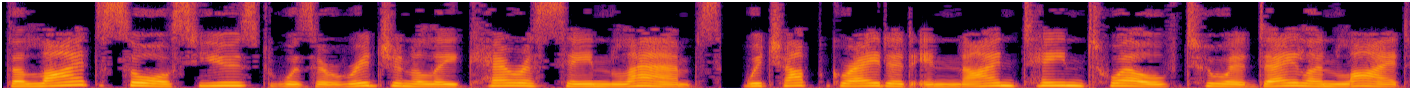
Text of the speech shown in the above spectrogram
The light source used was originally kerosene lamps, which upgraded in 1912 to a Dalen light,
